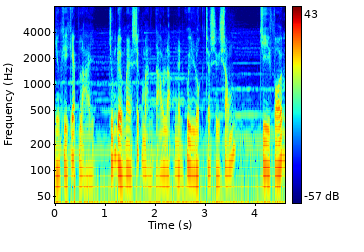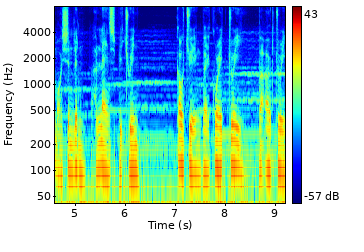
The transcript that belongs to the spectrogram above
nhưng khi ghép lại, chúng đều mang sức mạnh tạo lập nên quy luật cho sự sống, chi phối mọi sinh linh ở Lands Between. Câu chuyện về Great Tree và Earth Tree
